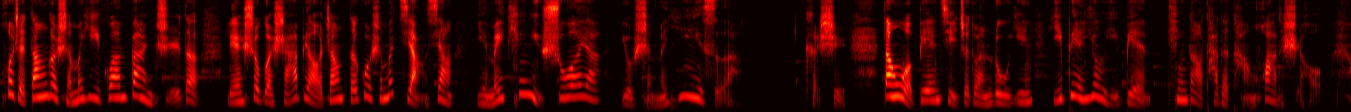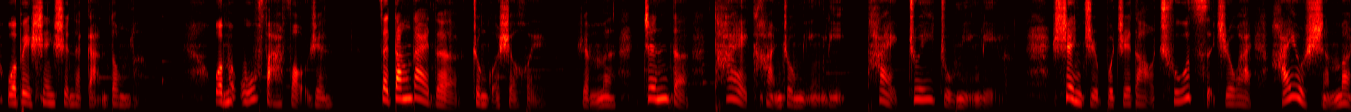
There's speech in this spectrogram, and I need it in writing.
或者当个什么一官半职的，连受过啥表彰，得过什么奖项，也没听你说呀，有什么意思啊？可是，当我编辑这段录音一遍又一遍，听到他的谈话的时候，我被深深的感动了。我们无法否认，在当代的中国社会。人们真的太看重名利，太追逐名利了，甚至不知道除此之外还有什么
